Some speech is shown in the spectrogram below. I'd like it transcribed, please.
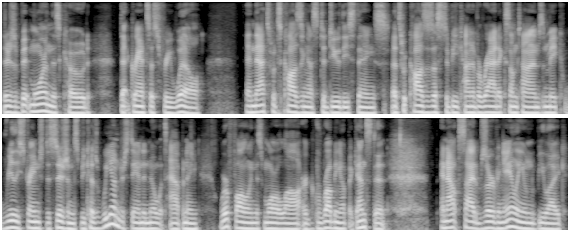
There's a bit more in this code that grants us free will. And that's what's causing us to do these things. That's what causes us to be kind of erratic sometimes and make really strange decisions because we understand and know what's happening. We're following this moral law or grubbing up against it. an outside observing alien would be like,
